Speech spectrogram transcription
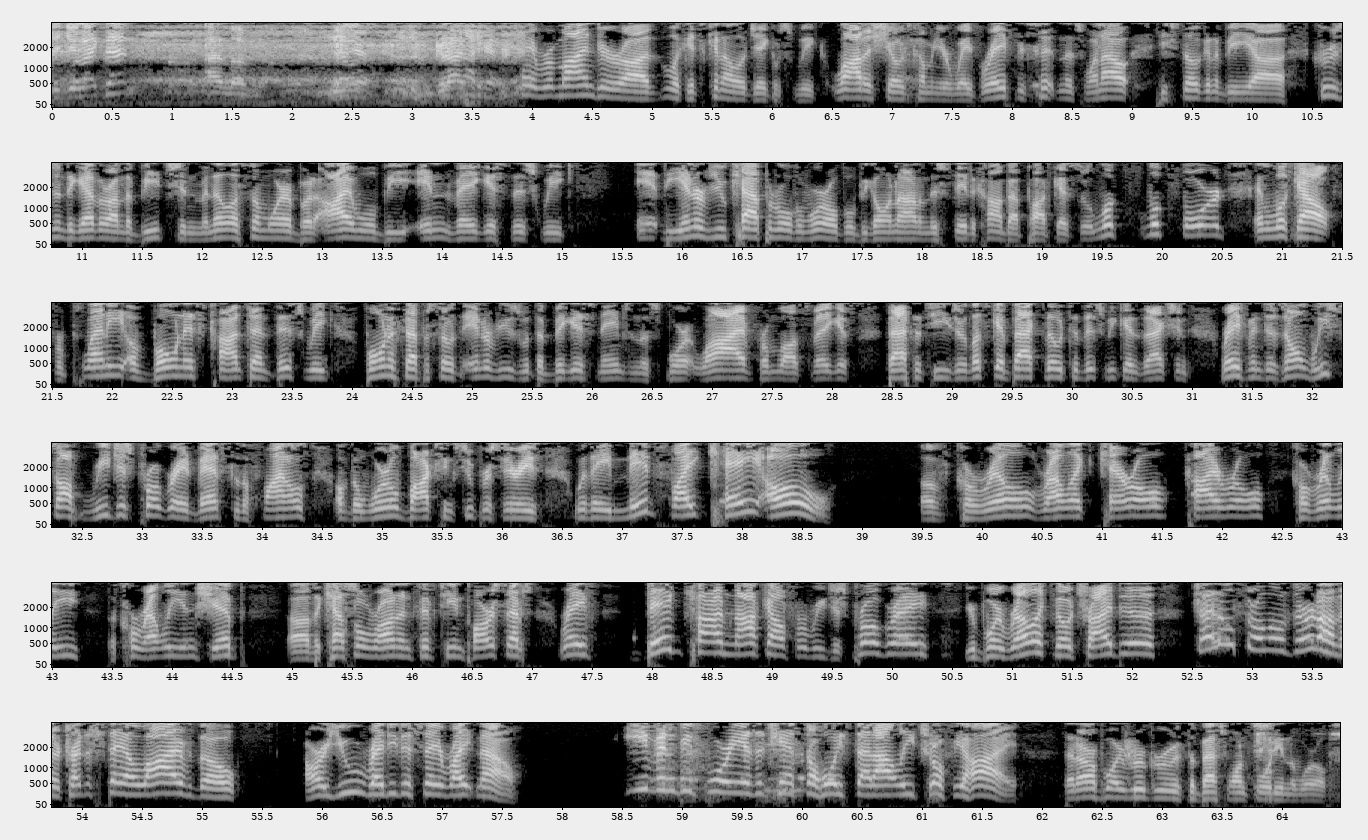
Did you like that? I love it. Hey, reminder, uh, look, it's Canelo Jacobs week. A lot of shows coming your way. Rafe is sitting this one out, he's still going to be, uh, cruising together on the beach in Manila somewhere, but I will be in Vegas this week the interview capital of the world will be going on in this state of combat podcast. So look, look forward and look out for plenty of bonus content this week. Bonus episodes, interviews with the biggest names in the sport live from Las Vegas. That's a teaser. Let's get back though to this weekend's action. Rafe and DAZN, we saw Regis Prograis advance to the finals of the World Boxing Super Series with a mid-fight KO of Kirill, Relic, Carol, Kyril, Karilli, the Karelian ship uh, the Kessel run and 15 parsecs. Rafe, big time knockout for Regis Prograis. Your boy Relic though tried to, tried to throw a little dirt on there, tried to stay alive though. Are you ready to say right now, even before he has a chance to hoist that Ali trophy high, that our boy Rougarou is the best 140 in the world?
